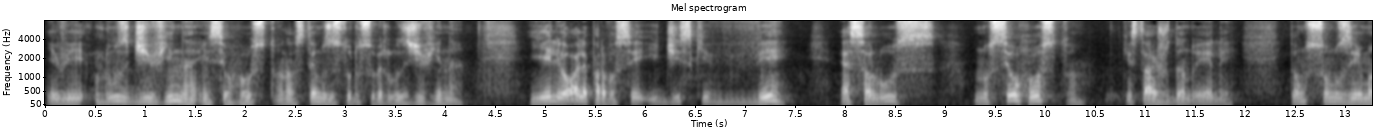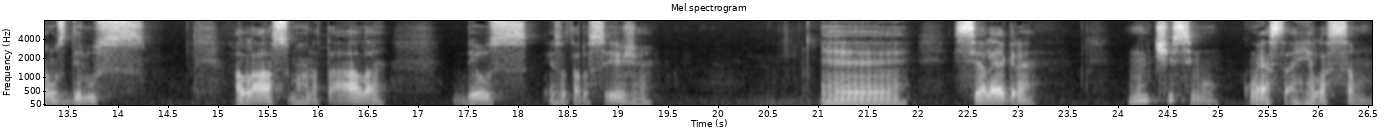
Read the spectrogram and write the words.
e vê luz divina em seu rosto. Nós temos estudos sobre luz divina. E ele olha para você e diz que vê essa luz no seu rosto que está ajudando ele. Então somos irmãos de luz. Allah subhanahu Deus exaltado seja, é, se alegra muitíssimo com essa relação.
